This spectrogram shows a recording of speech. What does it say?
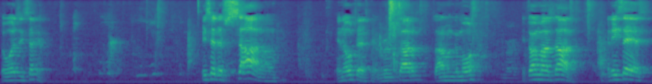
So what does he say? He said if Sodom, in the Old Testament, remember Sodom? Sodom and Gomorrah? He's talking about Sodom. And he says,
